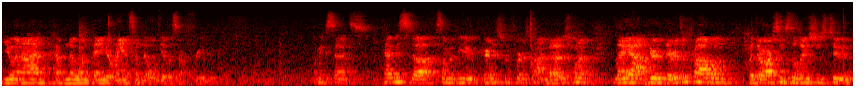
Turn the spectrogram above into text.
you and I have no one paying a ransom that will give us our freedom. That makes sense? Heavy stuff. Some of you hearing this for the first time, but I just want to lay out here there is a problem, but there are some solutions too.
